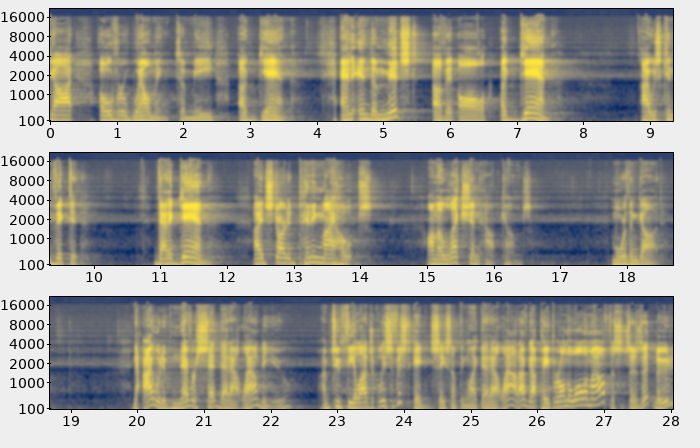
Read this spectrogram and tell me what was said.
got overwhelming to me again. And in the midst of it all, again, I was convicted that again, I had started pinning my hopes on election outcomes more than God. Now, I would have never said that out loud to you. I'm too theologically sophisticated to say something like that out loud. I've got paper on the wall in my office that says it, dude,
